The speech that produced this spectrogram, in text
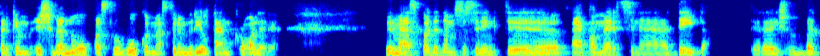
tarkim, iš vienų paslaugų, kur mes turim real-time crawlerį. Ir mes padedam susirinkti e-komercinę data. Tai yra, iš, bet,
